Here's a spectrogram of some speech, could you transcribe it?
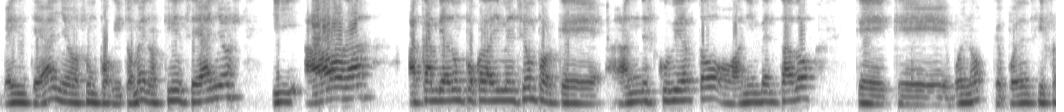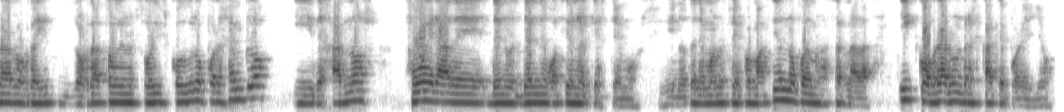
20 años, un poquito menos, 15 años, y ahora ha cambiado un poco la dimensión porque han descubierto o han inventado que, bueno, que pueden cifrar los, los datos de nuestro disco duro, por ejemplo, y dejarnos fuera del negocio en el que estemos. Si no tenemos nuestra información, no podemos hacer nada. Y cobrar un rescate por ello.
